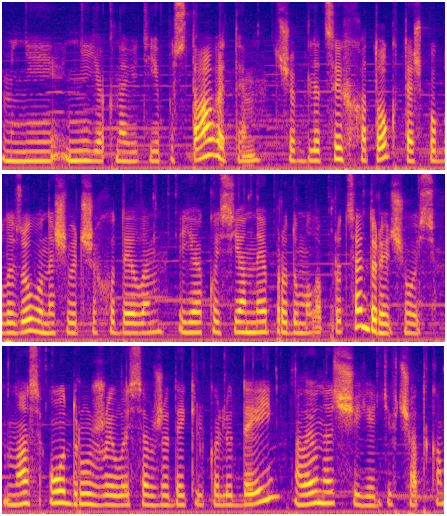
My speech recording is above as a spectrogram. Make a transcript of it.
Мені ніяк навіть її поставити, щоб для цих хаток теж поблизу вони швидше ходили. Якось я не продумала про це. До речі, ось у нас одружилися вже декілька людей, але у нас ще є дівчатка.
